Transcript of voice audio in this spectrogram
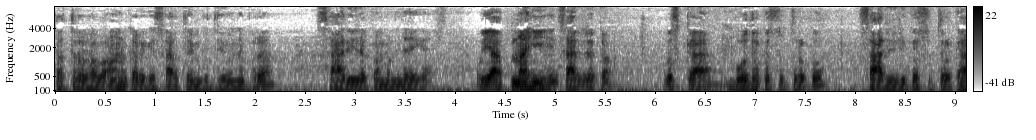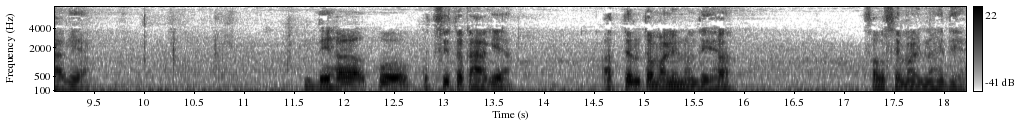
तत्र भव अन करके सार्थ में बुद्धि होने पर शारीरकम बन जाएगा। वही आत्मा ही है शारीरक। उसका बोधक सूत्र को शारीरिक सूत्र कहा गया। देह को कुत्सित कहा गया। अत्यंत मलिन देह। सबसे मलिन है देह।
